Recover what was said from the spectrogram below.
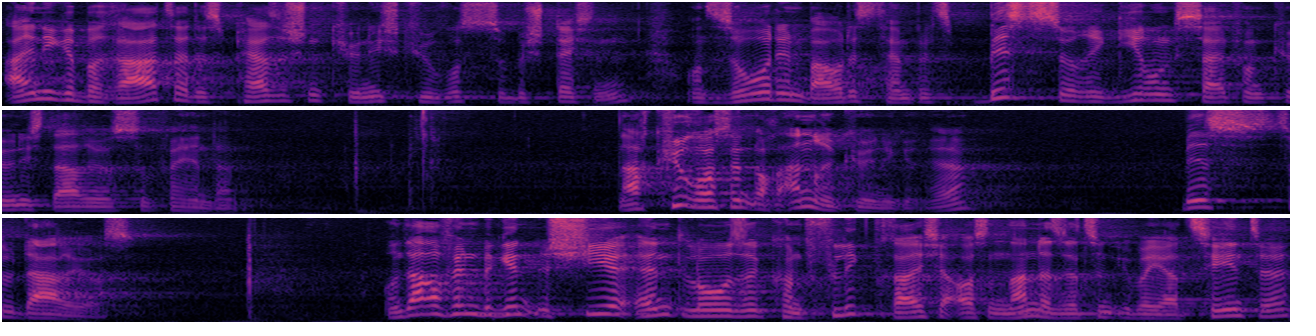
einige Berater des persischen Königs Kyros zu bestechen und so den Bau des Tempels bis zur Regierungszeit von König Darius zu verhindern. Nach Kyros sind noch andere Könige, ja? bis zu Darius. Und daraufhin beginnt eine schier endlose, konfliktreiche Auseinandersetzung über Jahrzehnte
